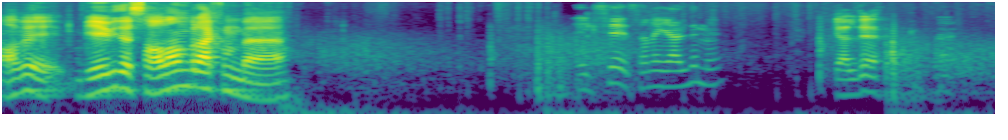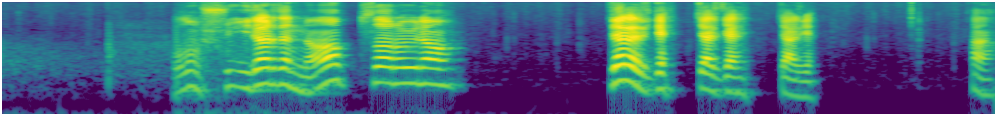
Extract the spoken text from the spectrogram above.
Abi bir evi de sağlam bırakın be. Eksi sana geldi mi? Geldi. Oğlum şu ileride ne yaptılar öyle? Gel hadi gel gel gel gel gel. Ha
